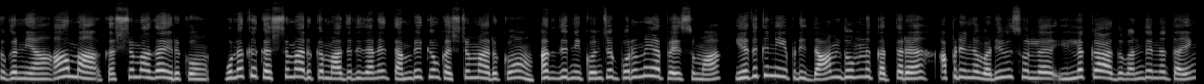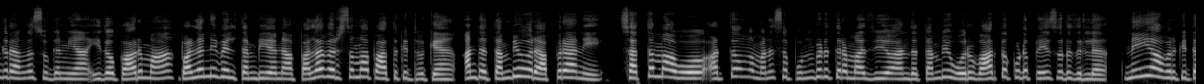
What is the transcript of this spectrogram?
சுகன்யா. ஆமா கஷ்டமா தான் இருக்கும். உனக்கு கஷ்டமா இருக்க மாதிரி தானே தம்பிக்கும் கஷ்டமா இருக்கும். அது நீ கொஞ்சம் பொறுமையா பேசுமா. எதுக்கு நீ இப்படி தாம் தூம்னு கத்துற அப்படின்னு வடிவு சொல்ல இல்லக்கா அது வந்து என்ன தயங்குறாங்க சுகன்யா? இதோ பாருமா பழனிவேல் தம்பிய நான் பல வருஷமா பாத்துக்கிட்டு இருக்கேன். அந்த தம்பி ஒரு அப்ராணி. சத்தமாவோ அடுத்தவங்க மனச புண்படுத்துற மாதிரியோ அந்த தம்பி ஒரு வார்த்தை கூட பேசுறது இல்ல நீ அவர்கிட்ட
